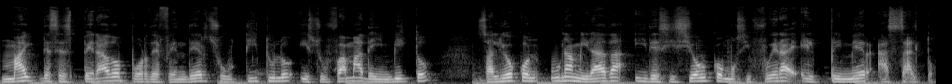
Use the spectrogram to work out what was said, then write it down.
Mike, desesperado por defender su título y su fama de invicto, salió con una mirada y decisión como si fuera el primer asalto.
